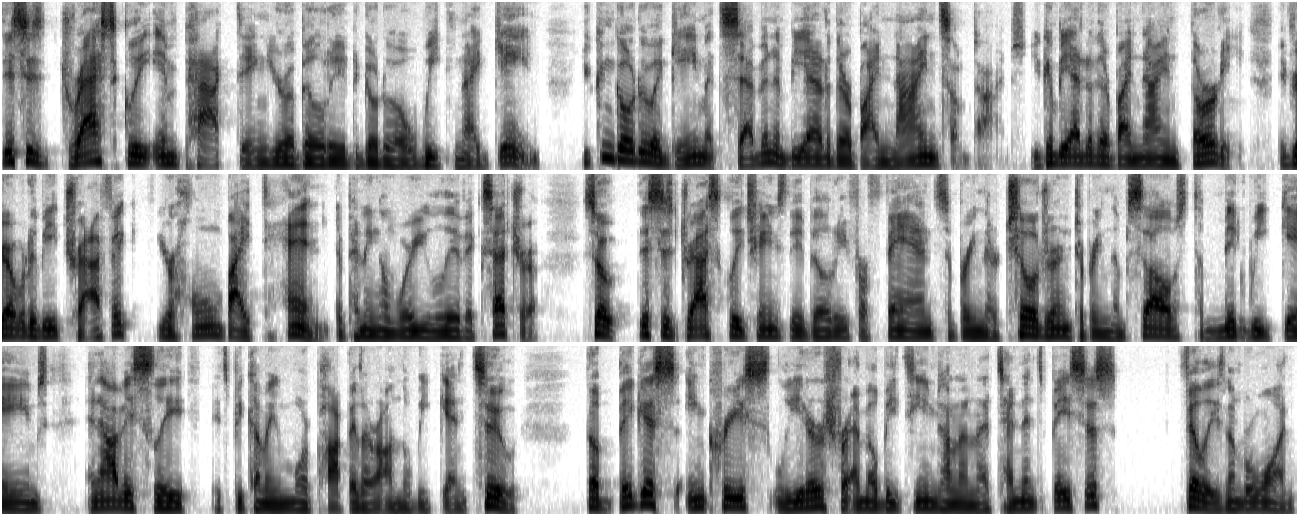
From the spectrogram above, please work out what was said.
This is drastically impacting your ability to go to a weeknight game. You can go to a game at seven and be out of there by nine sometimes. You can be out of there by 9:30. If you're able to beat traffic, you're home by 10, depending on where you live, etc. So this has drastically changed the ability for fans to bring their children, to bring themselves to midweek games. And obviously, it's becoming more popular on the weekend too. The biggest increase leaders for MLB teams on an attendance basis, Phillies, number one.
